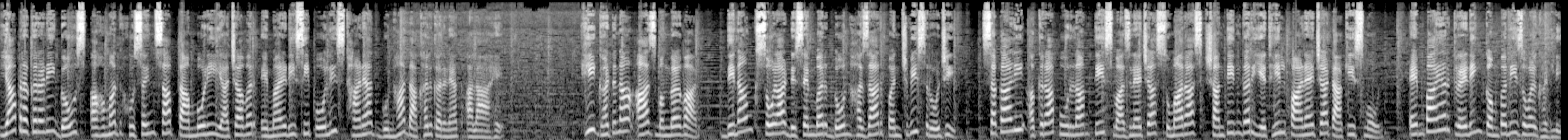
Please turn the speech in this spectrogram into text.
या प्रकरणी गौस अहमद हुसैन साब तांबोळी याच्यावर एमआयडीसी पोलीस ठाण्यात गुन्हा दाखल करण्यात आला आहे. ही घटना आज मंगळवार दिनांक सोळा डिसेंबर दोन हजार पंचवीस रोजी सकाळी अकरा पूर्णांक तीस वाजण्याच्या सुमारास शांतीनगर येथील पाण्याच्या टाकीसमोर एम्पायर ट्रेडिंग कंपनीजवळ घडली.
